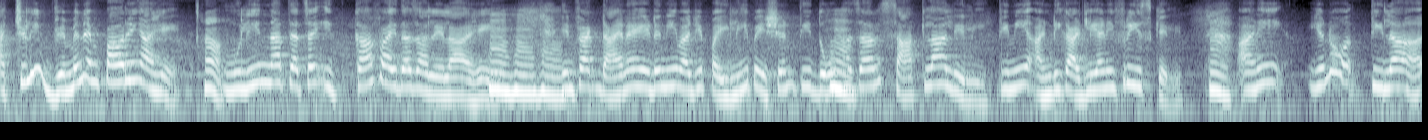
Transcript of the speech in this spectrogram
ऍक्च्युली विमेन एम्पॉवरिंग आहे. मुलींना त्याचा इतका फायदा झालेला आहे. इनफॅक्ट डायना हेडन ही माझी पहिली पेशंट ती दोन हजार सातला आलेली. तिने अंडी काढली आणि फ्रीज केली. आणि यु नो तिला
